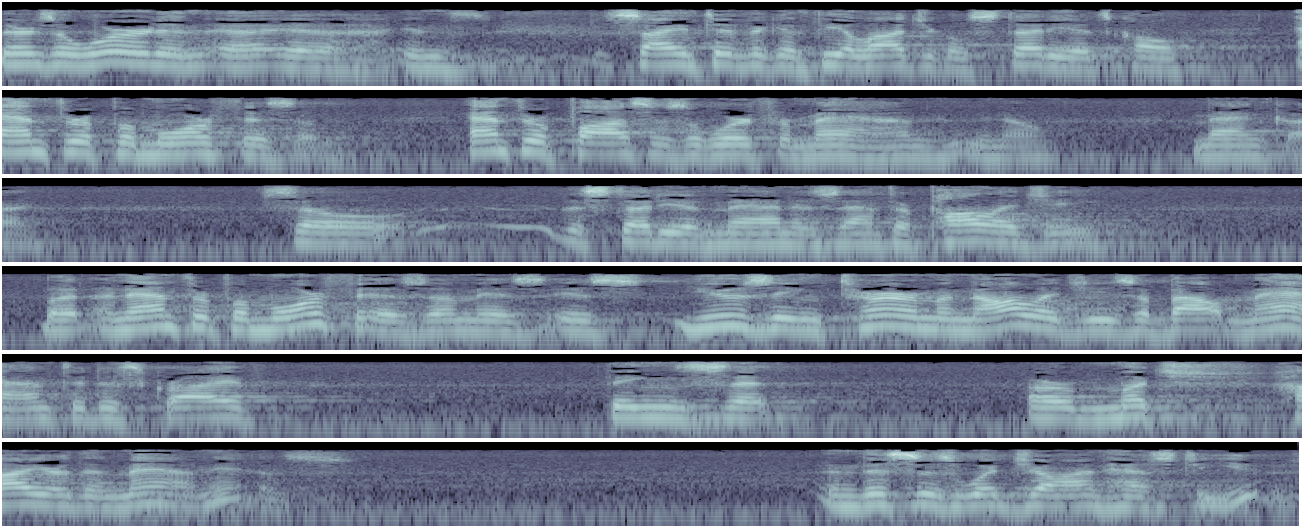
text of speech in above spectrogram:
There's a word in, uh, uh in scientific and theological study, it's called anthropomorphism. Anthropos is a word for man, you know, mankind. So the study of man is anthropology. But an anthropomorphism is, is using terminologies about man to describe things that are much higher than man is. And this is what John has to use.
